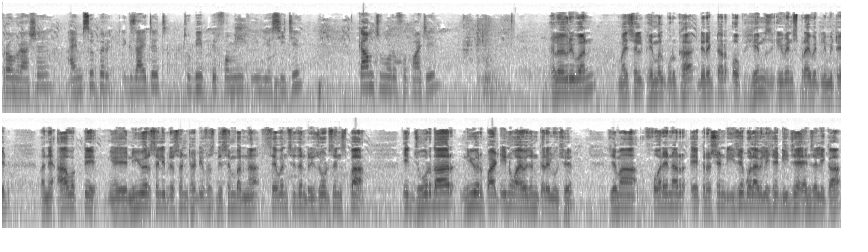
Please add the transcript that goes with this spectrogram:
from Russia. I'm super excited to be performing in your city. Come tomorrow for party. Hello everyone myself Hemal Purkha director of Hims events private limited અને આ વખતે new year celebration thirty first ડિસેમ્બરના seven season resorts and spa એક જોરદાર ન્યૂ યર પાર્ટીનું આયોજન કરેલું છે, જેમાં ફોરેનર એક રશિયન ડીજે બોલાવેલી છે ડીજે એન્જેલિકા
